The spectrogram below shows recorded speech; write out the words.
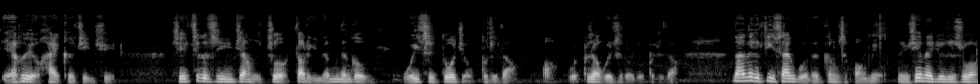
也会有骇客进去。所以这个事情这样子做，到底能不能够维持多久？不知道哦，我不知道维持多久，不知道。那那个第三国的更是荒谬。你现在就是说，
